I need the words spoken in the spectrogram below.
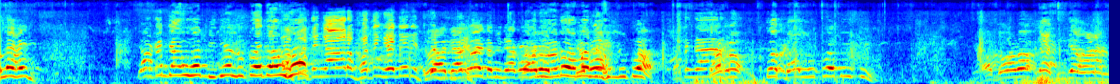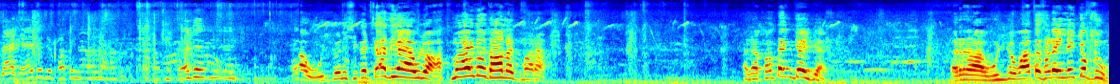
ઓલા હે. ક્યાં કન જાવું હે? બીજે લૂંટવા જાવ હે? પતંગ આરો પતંગ હે દે જા, તમે નેકળો, અમાર નહીં લૂંટવા. પતંગ આરો. તો કાલ લૂંટવા દઈશી. આ દોડો. ની દે દે ઉલટોની ક્યાંથી આયા ઓલો હાથમાં આવ્યો ધાલક હાલ જ મારા. અને પતંગ જાય ગયા? અરે આ ઉલ્યો વાતો સડાઈ લઈ ગયો છું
